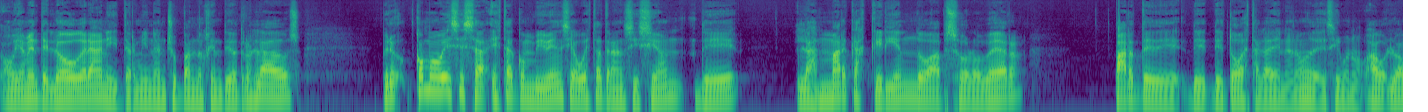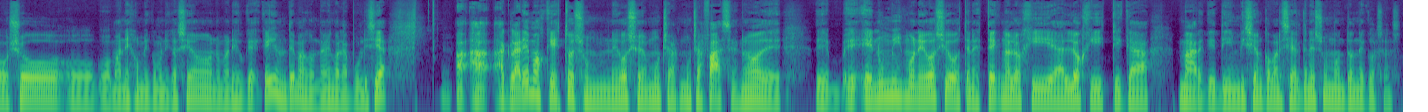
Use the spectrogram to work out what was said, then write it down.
obviamente logran y terminan chupando gente de otros lados, pero ¿cómo ves esa, esta convivencia o esta transición de las marcas queriendo absorber parte de, de- de toda esta cadena, ¿no? De decir, bueno, hago- lo hago yo, o, o manejo mi comunicación, o manejo... Que, que hay un tema con, también con la publicidad. A- a- aclaremos que esto es un negocio de muchas, muchas fases, ¿no? De, de- en un mismo negocio vos tenés tecnología, logística, marketing, visión comercial, tenés un montón de cosas.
